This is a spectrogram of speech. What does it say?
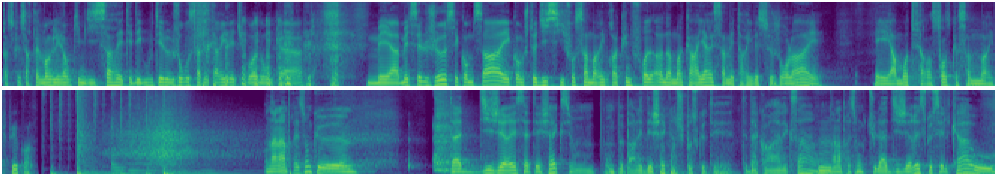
parce que certainement que les gens qui me disent ça étaient dégoûtés le jour où ça m'est arrivé, tu vois donc euh, mais euh, mais c'est le jeu, c'est comme ça et comme je te dis s'il faut ça m'arrivera qu'une fois dans ma carrière et ça m'est arrivé ce jour-là et et à moi de faire en sorte que ça ne m'arrive plus quoi. On a l'impression que T'as digéré cet échec, si on, on peut parler d'échec, hein, je suppose que tu es, d'accord avec ça. On mm. a l'impression que tu l'as digéré. Est-ce que c'est le cas ou,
